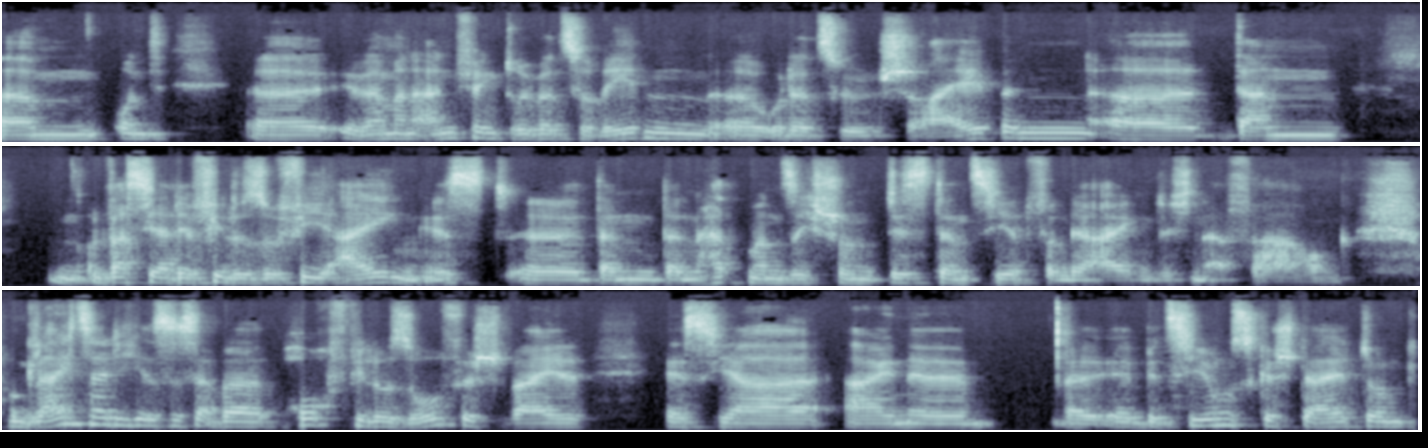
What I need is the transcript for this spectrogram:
ähm, und äh, wenn man anfängt, darüber zu reden äh, oder zu schreiben, äh, dann und was ja der Philosophie eigen ist, äh, dann, dann hat man sich schon distanziert von der eigentlichen Erfahrung. Und gleichzeitig ist es aber hochphilosophisch, weil es ja eine äh, Beziehungsgestaltung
